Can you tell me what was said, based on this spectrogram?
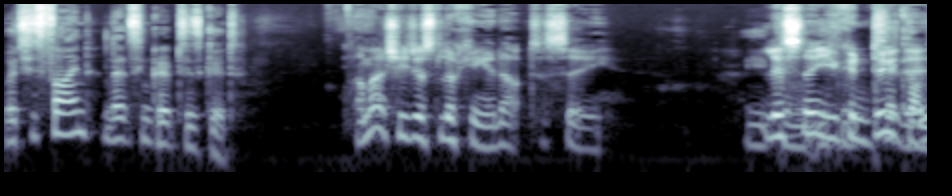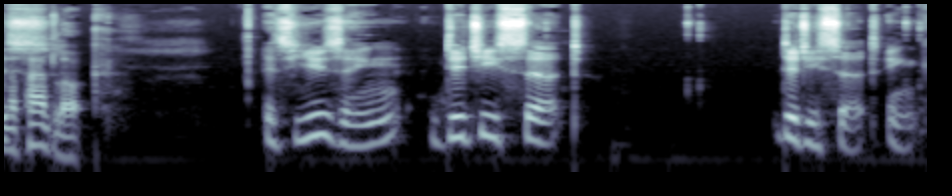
which is fine. Let's Encrypt is good. I'm actually just looking it up to see. You Listener, you can do click on the padlock. It's using DigiCert, DigiCert Inc.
